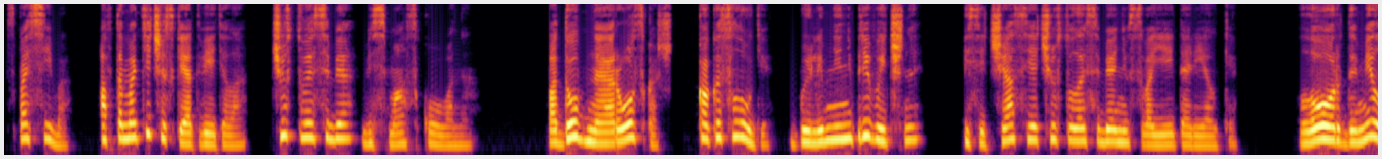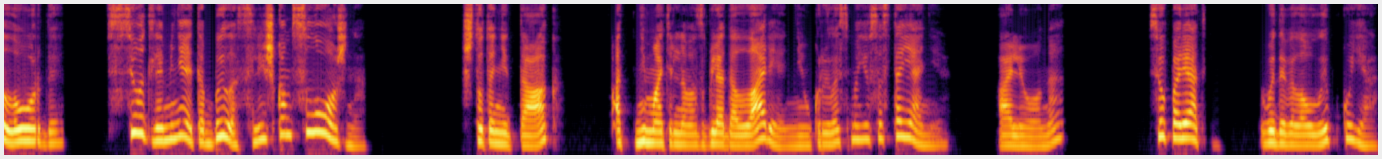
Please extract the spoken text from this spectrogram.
Спасибо. Автоматически ответила, чувствуя себя весьма скованно. Подобная роскошь, как и слуги, были мне непривычны, и сейчас я чувствовала себя не в своей тарелке. Лорды, милорды, все для меня это было слишком сложно. Что-то не так? От внимательного взгляда Лария не укрылось мое состояние. Алена? Все в порядке, выдавила улыбку я.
